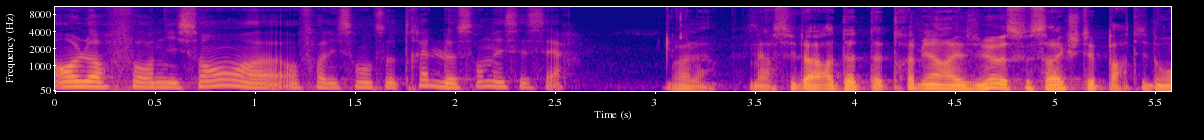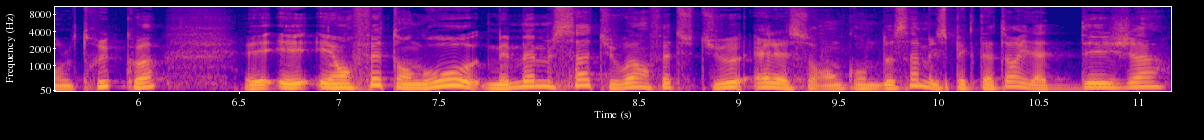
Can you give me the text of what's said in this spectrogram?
en leur fournissant, en fournissant aux sauterelles le sang nécessaire. Voilà. Merci d'avoir t'as très bien résumé parce que c'est vrai que j'étais parti dans le truc quoi. Et, en fait, en gros, mais même ça, tu vois, en fait, si tu veux, elle, elle se rend compte de ça, mais le spectateur, il a déjà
